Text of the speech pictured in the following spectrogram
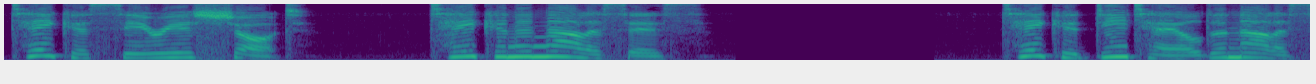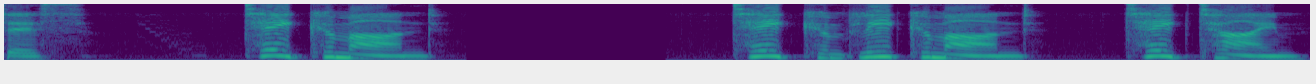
Take a serious shot. Take an analysis. Take a detailed analysis. Take command. Take complete command. Take time.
